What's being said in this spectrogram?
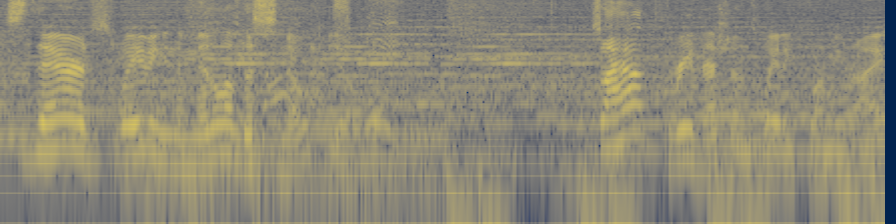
Just there, just waving in the middle of the snowfield. So I had three missions waiting for me, right?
